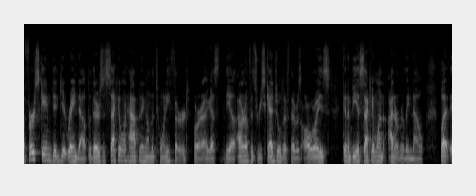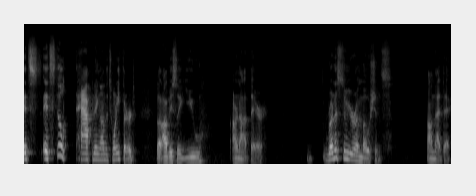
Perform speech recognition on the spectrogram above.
the first game did get rained out, but there's a second one happening on the 23rd, or I guess the I don't know if it's rescheduled if there was always going to be a second one, I don't really know. But it's it's still happening on the 23rd, but obviously you are not there. Run us through your emotions on that day.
